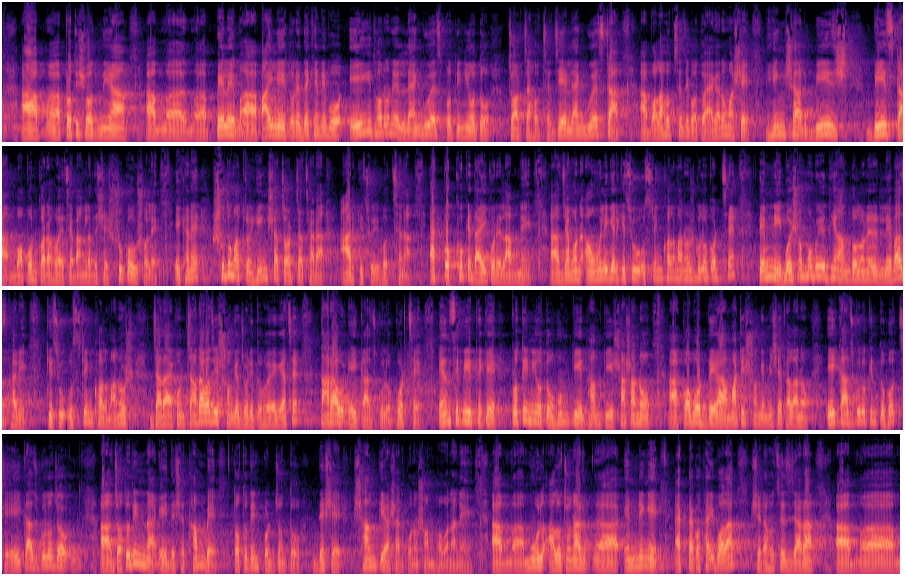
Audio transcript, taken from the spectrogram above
প্রতিশোধ আহ, পেলে পাইলে তোরে দেখে নেব এই ধরনের ল্যাঙ্গুয়েজ প্রতিনিয়ত চর্চা হচ্ছে। যে ল্যাঙ্গুয়েজটা বলা হচ্ছে যে গত এগারো মাসে হিংসার বীজ বীজটা বপন করা হয়েছে বাংলাদেশের সুকৌশলে। এখানে শুধুমাত্র হিংসা চর্চা ছাড়া আর কিছুই হচ্ছে না। এক পক্ষকে দায়ী করে লাভ নেই। যেমন আওয়ামী লীগের কিছু উশৃঙ্খল মানুষগুলো করছে, তেমনি বৈষম্য বিরোধী আন্দোলনের লেবাসধারী কিছু উশৃঙ্খল মানুষ যারা এখন চাঁদাবাজির সঙ্গে জড়িত হয়ে গেছে, তারাও এই কাজগুলো করছে। এনসিপি থেকে প্রতিনিয়ত হুমকি, ধামকি, শাসানো কবর দেয়া, মাটির সঙ্গে মিশে ফেলানো, এই কাজগুলো কিন্তু হচ্ছে। এই কাজগুলো যতদিন না এই দেশে থামবে, ততদিন পর্যন্ত দেশে শান্তি আসার কোনো সম্ভাবনা নেই। মূল আলোচনার এন্ডিংয়ে একটা কথাই বলা, সেটা হচ্ছে যারা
